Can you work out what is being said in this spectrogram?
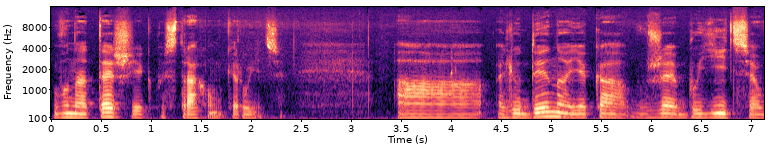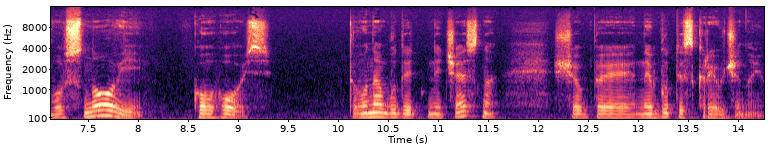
Вона теж якби страхом керується. А людина, яка вже боїться в основі когось, то вона буде нечесна, щоб не бути скривдженою.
